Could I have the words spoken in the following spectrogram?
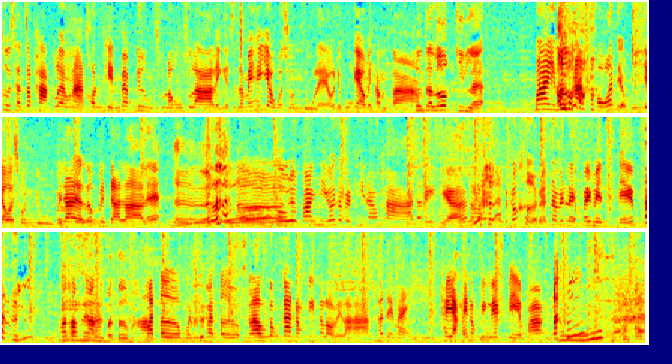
คือฉันจะพักแล้วนะคอนเทนต์แบบดื่มสุรางสุราอะไรอย่างเงี้ยฉันจะไม่ให้เยาวชนดูแล้ว เดี๋ยวพวกแกเอาไปทำตาม คือจะเลิกกินแล้ว ไม่เลิกอัดเพราะว่าเดี๋ยวมีเยาวชนดูไม่ได้แล้วเริ่มเป็นดาราแล้วเออเออบางทีก็จะเป็นพี่ดาวพาร์ทอะไรอย่างเงี้ยแล้วก็เขินแล้วจะเป็นไปเมนเดฟมาทำงานหรือมาเติมคะมาเติมวันนี้มาเติม เราต้องการน้ำปิงตลอดเวลาเข้าใจไหมใครอยากให้น้ำปิงเรียกเดฟบ้างคุณต้อง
